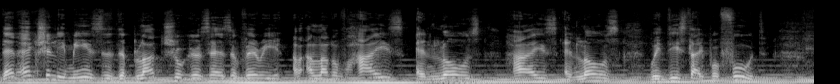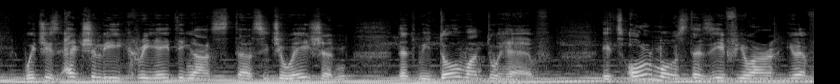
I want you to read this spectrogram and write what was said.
That actually means that the blood sugars has a very a lot of highs and lows, highs and lows with this type of food, which is actually creating us a situation that we don't want to have. It's almost as if you are you have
